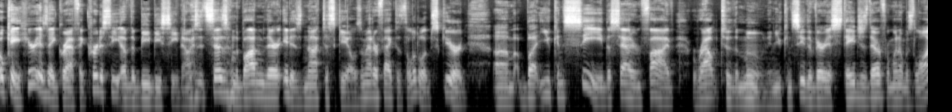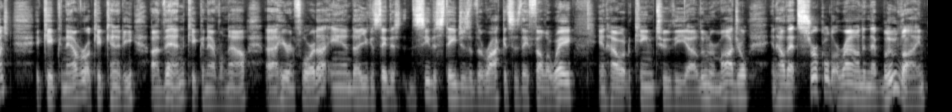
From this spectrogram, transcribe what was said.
Okay, here is a graphic courtesy of the BBC. Now, as it says on the bottom there, it is not to scale. As a matter of fact, it's a little obscured, um, but you can see the Saturn V route to the moon, and you can see the various stages there from when it was launched at Cape Canaveral, Cape Kennedy, uh, then Cape Canaveral now, uh, here in Florida, and uh, you can see, this, see the stages of the rockets as they fell away, and how it came to the uh, lunar module, and how that circled around in that blue line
